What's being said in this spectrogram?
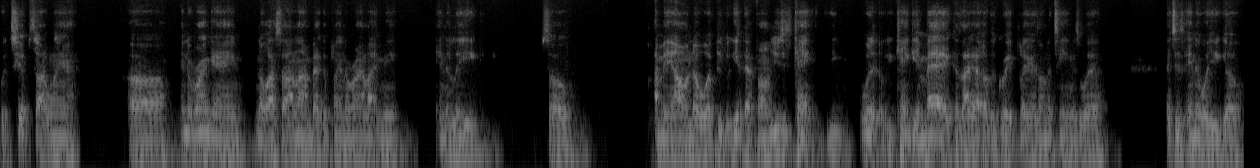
with chips, I win. Uh, in the run game, no outside linebacker playing the run like me in the league. So, I mean, I don't know what people get that from. You just can't you you can't get mad because I got other great players on the team as well. It's just anywhere you go.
